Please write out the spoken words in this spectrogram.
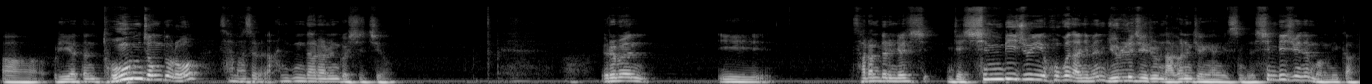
어, 우리 어떤 도움 정도로 삼아서는 안 된다라는 것이지요. 어, 여러분 이 사람들은 이제 신비주의 혹은 아니면 윤리주의로 나가는 경향이 있습니다. 신비주의는 뭡니까?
